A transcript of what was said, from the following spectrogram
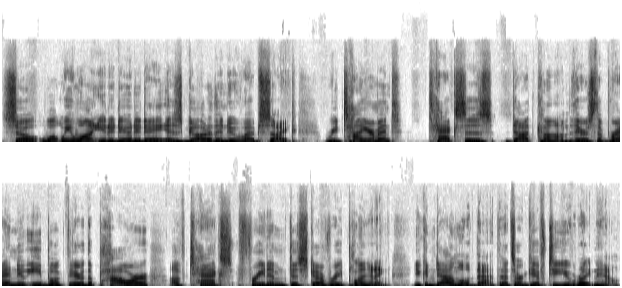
So, what we want you to do today is go to the new website, retirement taxes.com. There's the brand new ebook there, The Power of Tax Freedom Discovery Planning. You can download that. That's our gift to you right now.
